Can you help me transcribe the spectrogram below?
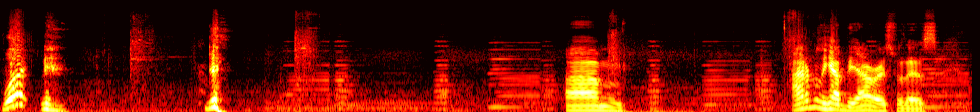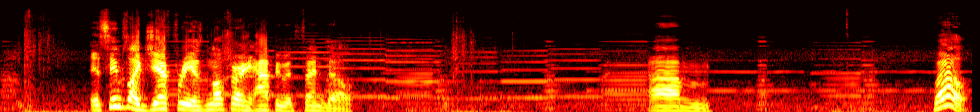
What? um... I don't really have the arrows for this. It seems like Jeffrey is not very happy with Fendeal. Um... Well.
